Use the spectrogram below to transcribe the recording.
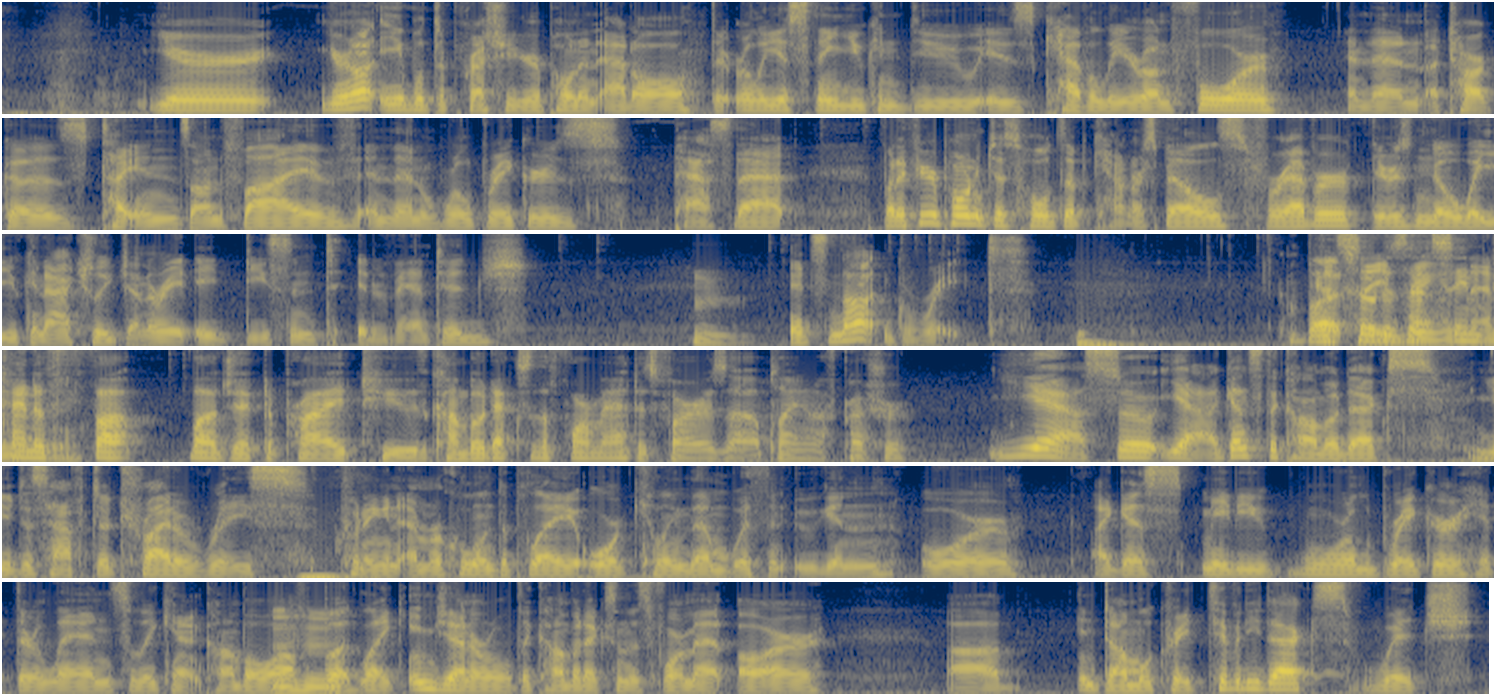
you're you're not able to pressure your opponent at all. The earliest thing you can do is Cavalier on four, and then Atarka's Titans on five, and then World Breakers past that. But if your opponent just holds up counterspells forever, there's no way you can actually generate a decent advantage. It's not great. But That's so does that same kind of thought logic apply to the combo decks of the format as far as uh, applying enough pressure? Yeah, so yeah, against the combo decks, you just have to try to race putting an Emrakul into play or killing them with an Ugin, or I guess maybe World Breaker hit their land so they can't combo off. But like in general, the combo decks in this format are uh, Indomitable Creativity decks, which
